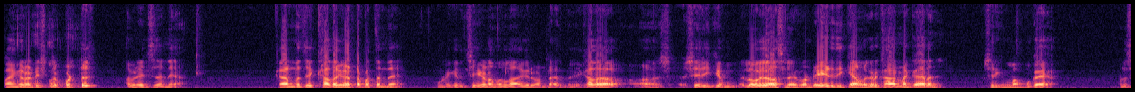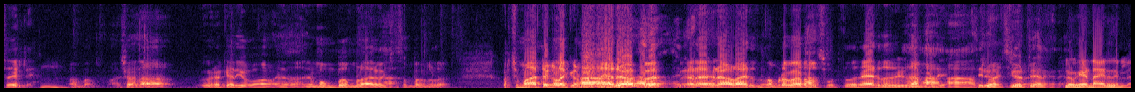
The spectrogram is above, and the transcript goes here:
ഭയങ്കരമായിട്ട് ഇഷ്ടപ്പെട്ട് അഭിനയിച്ചു തന്നെയാണ് കാരണം വെച്ചാൽ കഥ കേട്ടപ്പോൾ തന്നെ പുള്ളിക്കിന് ചെയ്യണം എന്നുള്ള ആഗ്രഹം ഉണ്ടായിരുന്നു. ഈ കഥ ശരിക്കും ലോകദാസിനെ കൊണ്ട് എഴുതിക്കാനുള്ള ഒരു കാരണക്കാരൻ ശരിക്കും മമ്മൂക്കയാണ് മനസ്സിലായില്ലേ? അപ്പം ആ ഇവരൊക്കെ അറിയുമോ അതിന് മുമ്പ് നമ്മൾ ആലോചിച്ച സംഭവങ്ങൾ കുറച്ച് മാറ്റങ്ങളൊക്കെ ഉണ്ട്. നേരെ വേറെ ഒരാളായിരുന്നു. നമ്മുടെ വേറെ സുഹൃത്ത് തന്നെയായിരുന്നു എഴുതാൻ വേണ്ടി ആ ലോഹിയുണ്ടായിരുന്നില്ല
